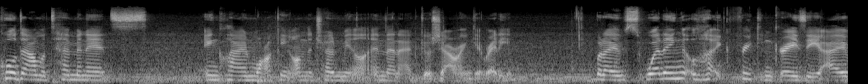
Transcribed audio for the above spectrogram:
cooled down with 10 minutes incline walking on the treadmill and then I'd go shower and get ready. But I'm sweating like freaking crazy. I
